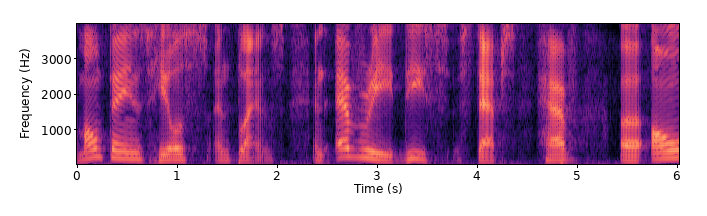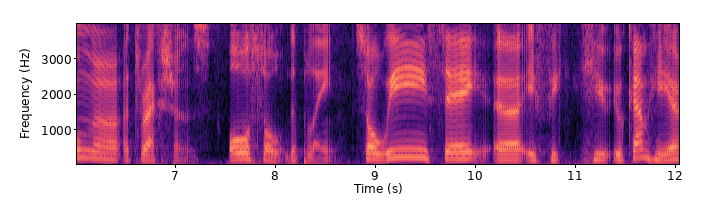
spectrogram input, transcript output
mountains, hills, and plains. And every these steps have own uh, attractions, also the plane. So we say uh, if we, you, you come here,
